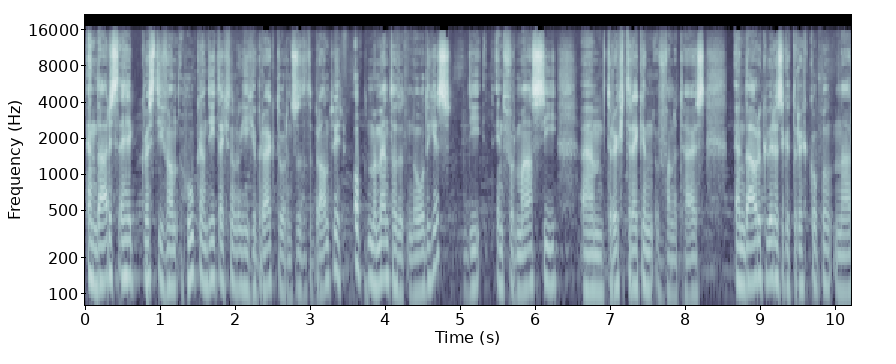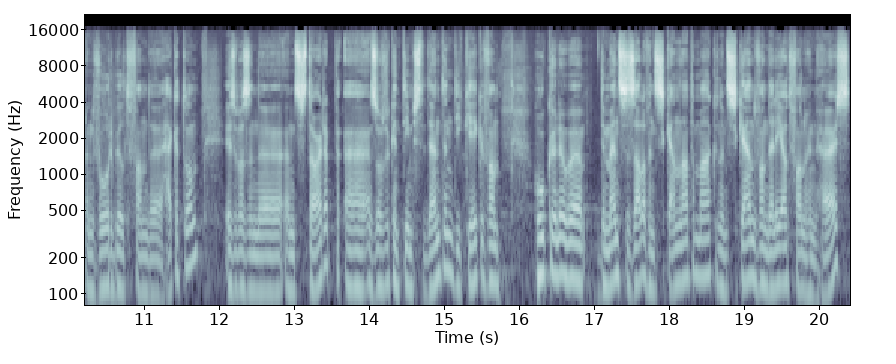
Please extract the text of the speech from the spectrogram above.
En daar is het eigenlijk een kwestie van hoe kan die technologie gebruikt worden, zodat de brandweer op het moment dat het nodig is, die informatie um, terugtrekken van het huis. En daar ook weer, als ik het terugkoppel naar een voorbeeld van de hackathon, is was een, uh, een start-up, uh, en zoals ook een team studenten, die keken van hoe kunnen we de mensen zelf een scan laten maken, een scan van de layout van hun huis,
